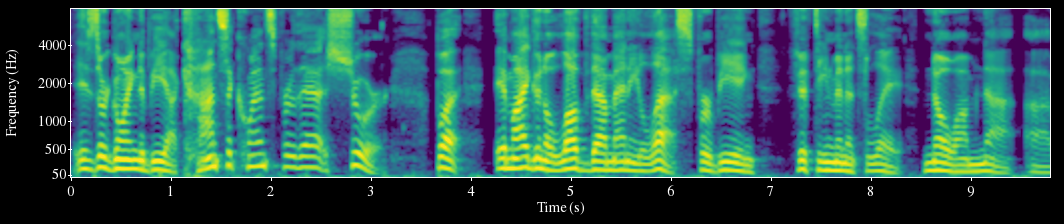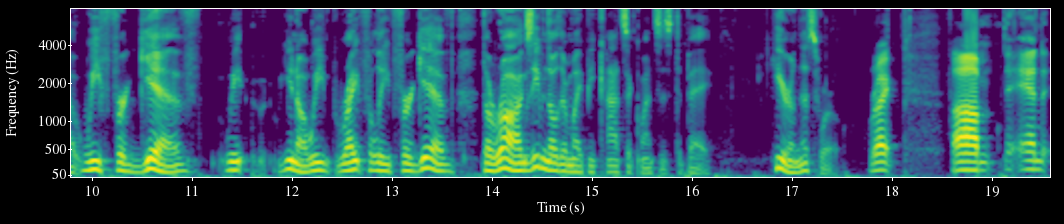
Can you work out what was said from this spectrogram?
is there going to be a consequence for that? Sure, but am I going to love them any less for being 15 minutes late? No, I'm not. Uh, we forgive we you know we rightfully forgive the wrongs even though there might be consequences to pay here in this world right um, and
